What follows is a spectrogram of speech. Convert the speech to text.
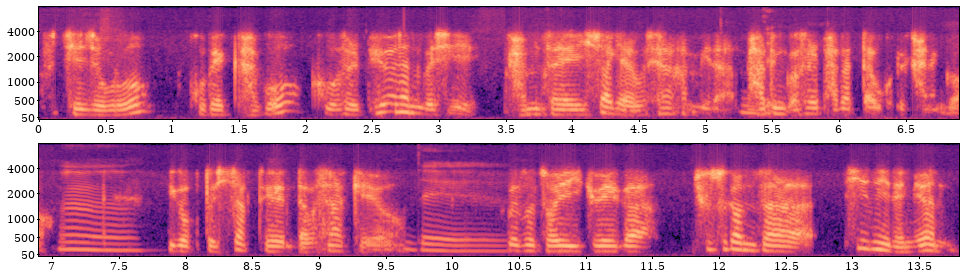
구체적으로 고백하고 그것을 표현하는 것이 감사의 시작이라고 생각합니다. 네. 받은 것을 받았다고 고백하는 거. 음, 이것부터 시작돼야 된다고 생각해요. 네. 그래서 저희 교회가 추수감사 시즌이 되면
